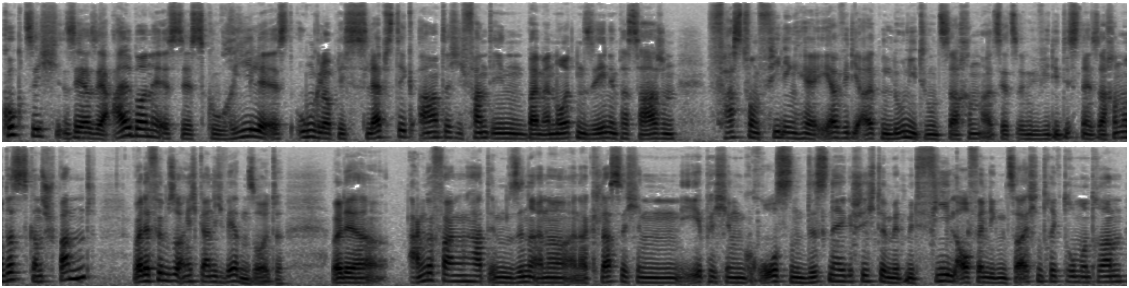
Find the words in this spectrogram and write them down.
guckt sich sehr, sehr albern, er ist sehr skurril, er ist unglaublich slapstickartig. Ich fand ihn beim erneuten Sehen in Passagen fast vom Feeling her eher wie die alten Looney Tunes Sachen als jetzt irgendwie wie die Disney Sachen. Und das ist ganz spannend, weil der Film so eigentlich gar nicht werden sollte weil der angefangen hat im Sinne einer, einer klassischen, epischen, großen Disney-Geschichte mit, mit viel aufwendigem Zeichentrick drum und dran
